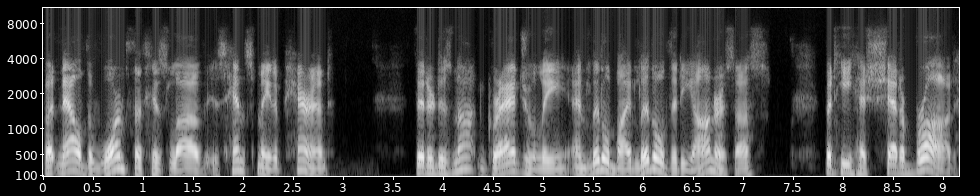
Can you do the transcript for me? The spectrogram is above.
But now the warmth of his love is hence made apparent that it is not gradually and little by little that he honors us, but he has shed abroad,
